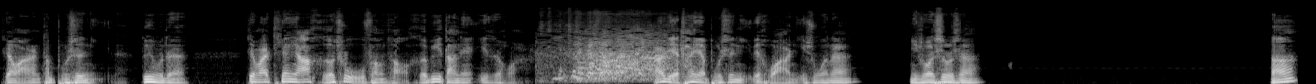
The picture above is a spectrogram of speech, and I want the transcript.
这玩意儿它不是你的，对不对？这玩意儿天涯何处无芳草，何必单恋一枝花？而且它也不是你的花，你说呢？你说是不是？啊，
